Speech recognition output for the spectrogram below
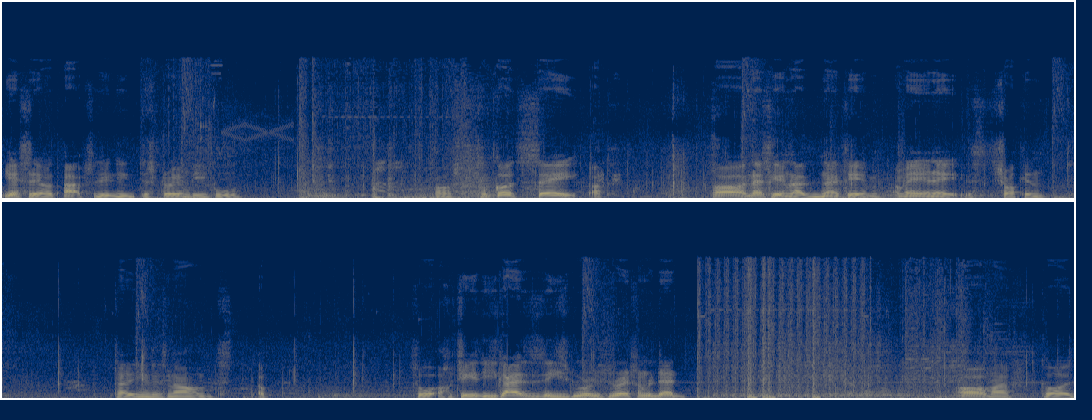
Yesterday I was absolutely destroying people. Oh, for God's sake. I Oh, next game, lads. Next game. I'm 8 and 8. It's shocking. I'm telling you this now. I'm just, uh, so, oh, geez, you guys, he's, he's raised from the dead. Oh my god.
